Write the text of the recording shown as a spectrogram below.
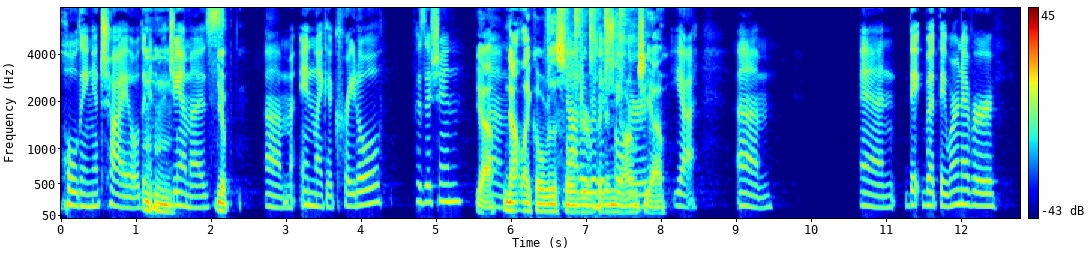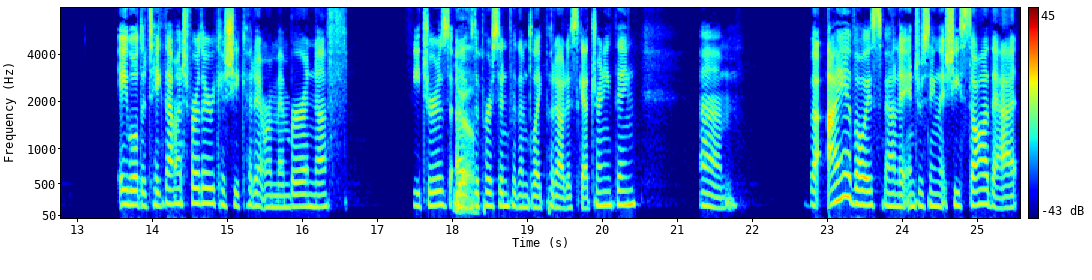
holding a child in pajamas Yep. um, in like a cradle position. Yeah. not like over the shoulder, over but the in shoulder. the arms. Yeah. yeah. Um, and they, but they weren't ever able to take that much further because she couldn't remember enough features Yeah. of the person for them to like put out a sketch or anything. Um, but I have always found it interesting that she saw that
